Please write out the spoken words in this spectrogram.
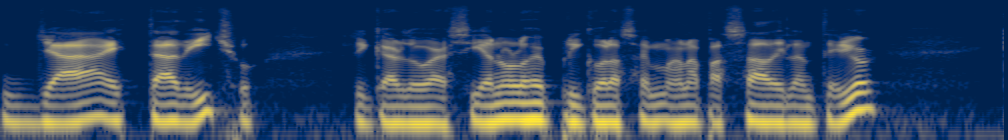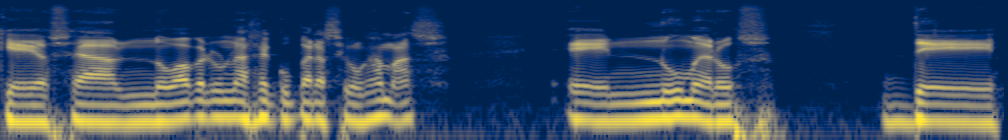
ya está dicho, Ricardo García nos lo explicó la semana pasada y la anterior, que o sea, no va a haber una recuperación jamás en números de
